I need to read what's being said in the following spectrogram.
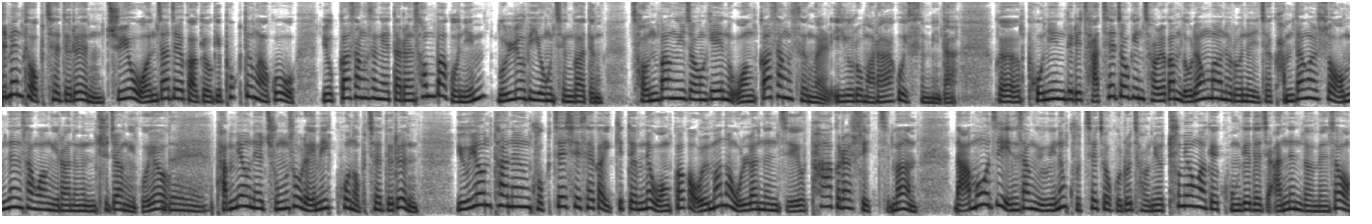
시멘트 업체들은 주요 원자재 가격이 폭등하고 유가 상승에 따른 선박 운임, 물류 비용 증가 등 전방위적인 원가 상승을 이유로 말하고 있습니다. 그 본인들이 자체적인 절감 노력만으로는 이제 감당할 수 없는 상황이라는 주장이고요. 네. 반면에 중소 레미콘 업체들은 유연타는 국제 시세가 있기 때문에 원가가 얼마나 올랐는지 파악을 할 수 있지만 나머지 인상 요인은 구체적으로 전혀 투명하게 공개되지 않는다면서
